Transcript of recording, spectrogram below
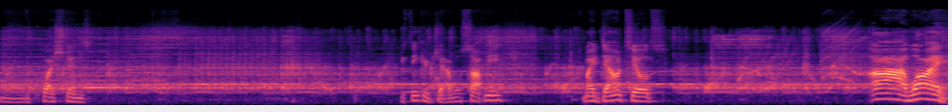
mm, the questions. You think your jab will stop me? My down tilts Ah, why?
